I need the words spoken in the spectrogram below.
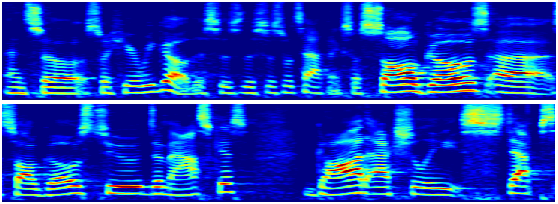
And so, so here we go. This is, this is what's happening. So Saul goes, uh, Saul goes to Damascus. God actually steps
